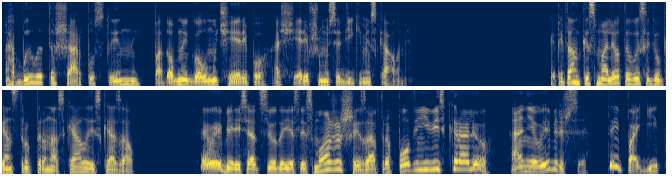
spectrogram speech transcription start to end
А был это шар пустынный, подобный голому черепу, ощерившемуся дикими скалами. Капитан космолета высадил конструктора на скалы и сказал, «Выберись отсюда, если сможешь, и завтра в полдень явись к королю. А не выберешься, ты погиб».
